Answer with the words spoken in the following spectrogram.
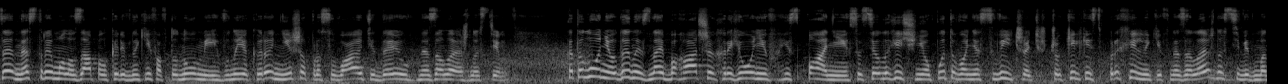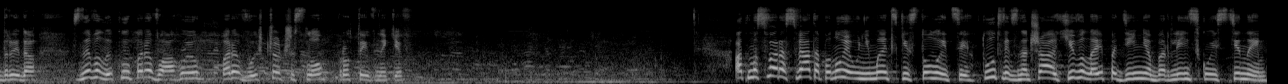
це не стримало запал керівників автономії. Вони, як і раніше, просувають ідею незалежності. Каталонія один із найбагатших регіонів Іспанії. Соціологічні опитування свідчать, що кількість прихильників незалежності від Мадрида з невеликою перевагою перевищує число противників. Атмосфера свята панує у німецькій столиці. Тут відзначають ювілей падіння Берлінської стіни.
